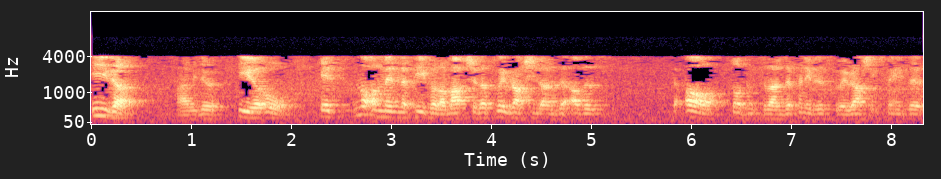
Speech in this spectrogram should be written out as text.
either, how we do it, either or. It's not a min that people are much, that's the way Rashi learns it, others that are starting to learn differently, but this is the way Rashi explains it.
